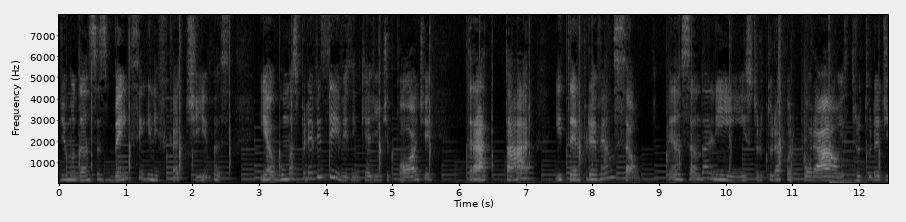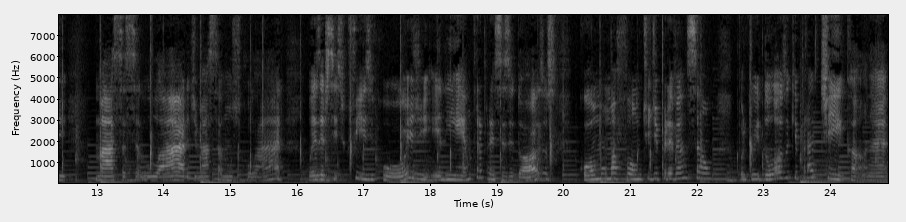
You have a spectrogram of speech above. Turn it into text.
de mudanças bem significativas e algumas previsíveis, em que a gente pode tratar e ter prevenção. Pensando ali em estrutura corporal, em estrutura de massa celular, de massa muscular, o exercício físico hoje ele entra para esses idosos como uma fonte de prevenção, porque o idoso que pratica, né,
